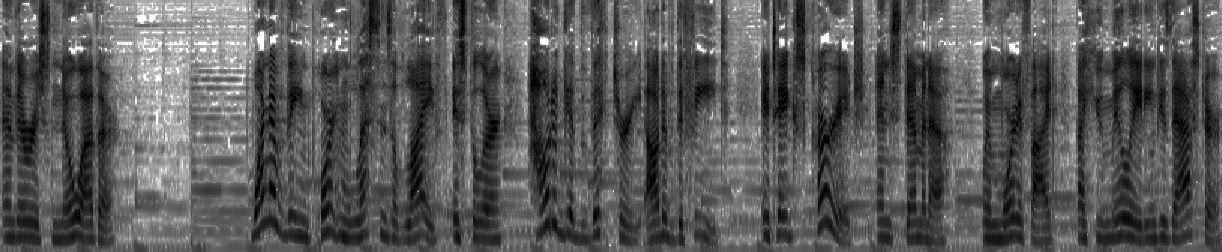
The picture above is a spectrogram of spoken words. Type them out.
and there is no other. One of the important lessons of life is to learn how to get victory out of defeat. It takes courage and stamina when mortified by humiliating disaster.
